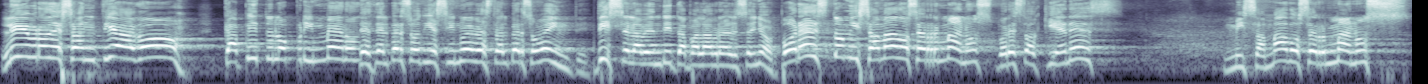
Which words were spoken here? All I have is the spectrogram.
Libro de Santiago, capítulo primero, desde el verso 19 hasta el verso 20. Dice la bendita palabra del Señor. Por esto, mis amados hermanos, por esto, ¿a quiénes? Mis amados hermanos,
